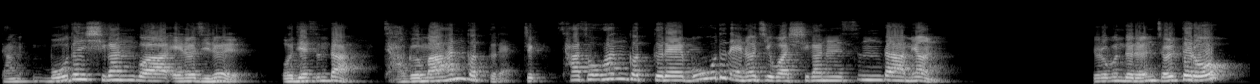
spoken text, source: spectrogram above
당, 모든 시간과 에너지를 어디에 쓴다? 자그마한 것들에, 즉 사소한 것들의 모든 에너지와 시간을 쓴다면 여러분들은 절대로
